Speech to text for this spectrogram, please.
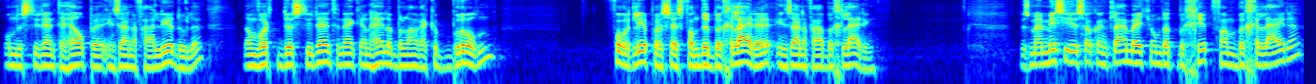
om de student te helpen in zijn of haar leerdoelen, dan wordt de student in één keer een hele belangrijke bron voor het leerproces van de begeleider in zijn of haar begeleiding. Dus mijn missie is ook een klein beetje om dat begrip van begeleiden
